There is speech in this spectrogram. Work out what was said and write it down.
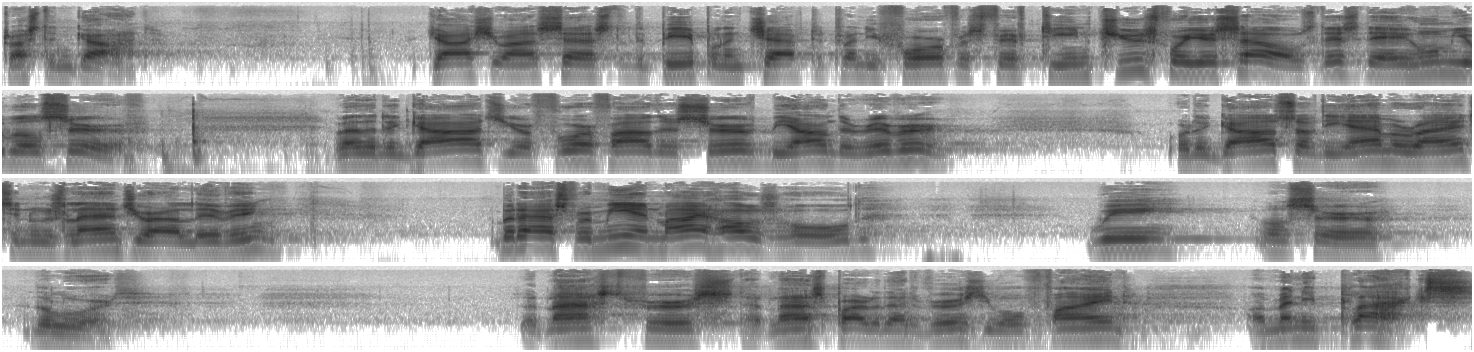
Trust in God. Joshua says to the people in chapter 24, verse 15 Choose for yourselves this day whom you will serve, whether the gods your forefathers served beyond the river, or the gods of the Amorites in whose land you are living. But as for me and my household, we will serve the Lord. That last verse, that last part of that verse, you will find on many plaques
